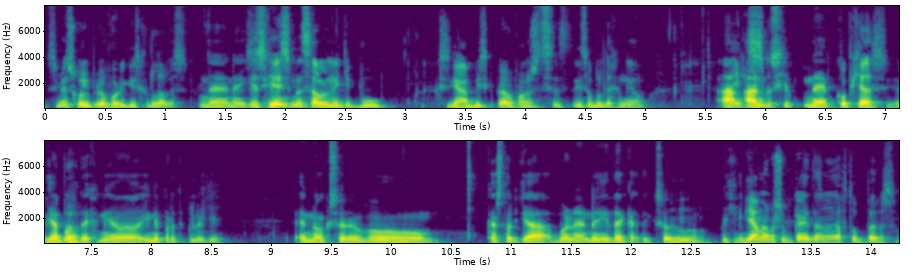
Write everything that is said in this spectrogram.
σε μια σχολή πληροφορικής, καταλάβει. Ναι, ναι, Σε γιατί... σχέση με Θεσσαλονίκη που ξέρεις, για να μπεις και πέρα προφανώ στο Πολυτεχνείο, Α, έχεις αν το σκε... ναι, κοπιάσει. για αρκετά. Πολυτεχνείο είναι πρώτη επιλογή. Ενώ ξέρω εγώ, Καστοριά μπορεί να είναι η δέκατη, ξέρω εγώ. π.χ. Για μένα προσωπικά ήταν αυτό που πέρασα.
